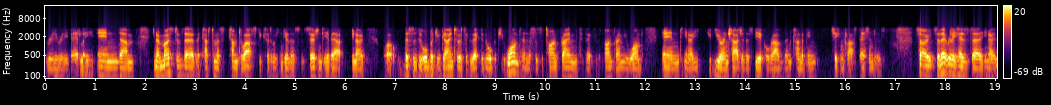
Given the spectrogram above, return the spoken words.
really, really badly. And um, you know, most of the, the customers come to us because we can give them some certainty about, you know, well, this is the orbit you're going to, it's exactly the orbit you want, and this is the time frame, it's exactly the time frame you want, and you know, you're in charge of this vehicle rather than kind of being second class passengers. So, so that really has the you know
